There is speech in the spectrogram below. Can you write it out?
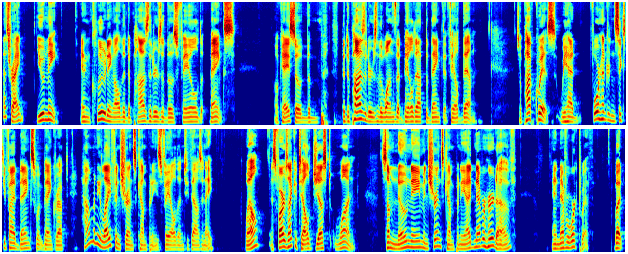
That's right, you and me, including all the depositors of those failed banks. Okay, so the, the depositors are the ones that bailed out the bank that failed them. So, pop quiz we had 465 banks went bankrupt. How many life insurance companies failed in 2008? Well, as far as I could tell, just one. Some no name insurance company I'd never heard of and never worked with. But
